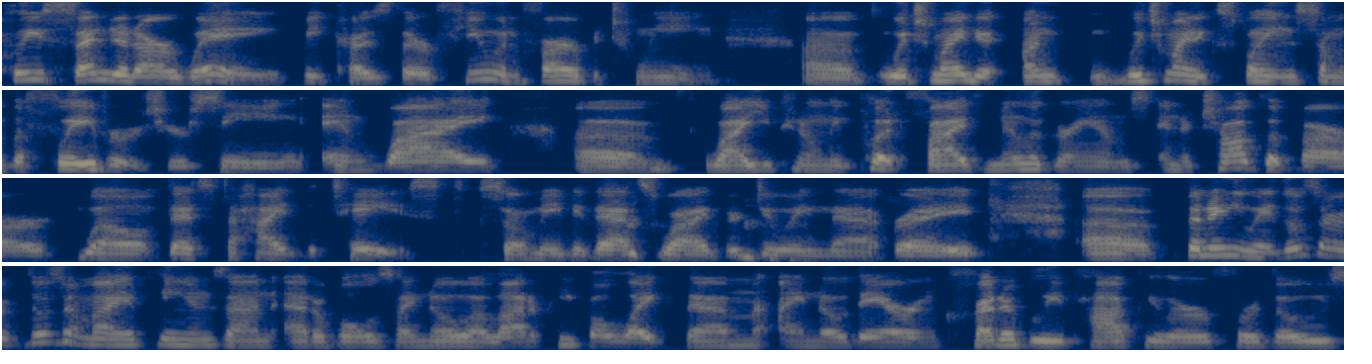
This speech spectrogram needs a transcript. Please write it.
please send it our way because they're few and far between. Uh, which might un, which might explain some of the flavors you're seeing and why um, why you can only put five milligrams in a chocolate bar. Well, that's to hide the taste. So maybe that's why they're doing that, right? Uh, but anyway, those are those are my opinions on edibles. I know a lot of people like them. I know they are incredibly popular for those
